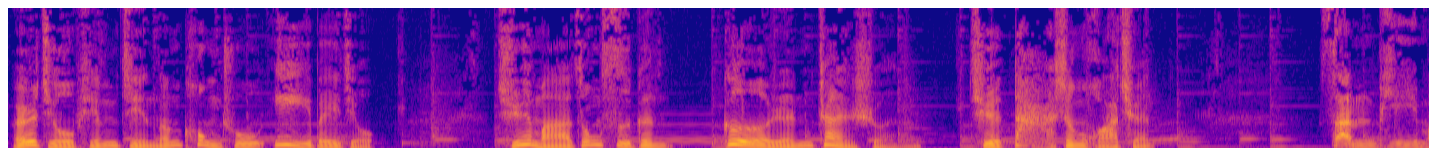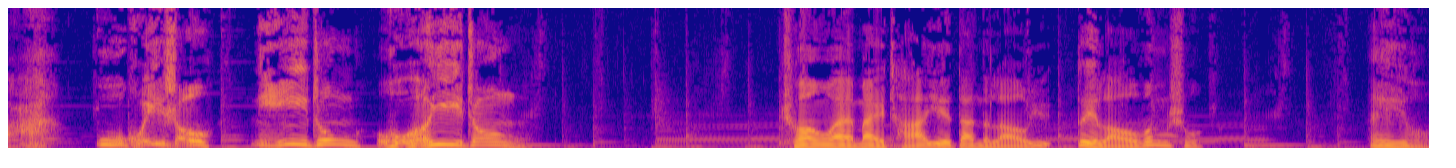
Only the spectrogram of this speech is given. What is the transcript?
而酒瓶仅能空出一杯酒。取马鬃四根，个人战损，却大声划拳。三匹马，五魁首，你一中，我一中。窗外卖茶叶蛋的老妪对老翁说：“哎呦，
